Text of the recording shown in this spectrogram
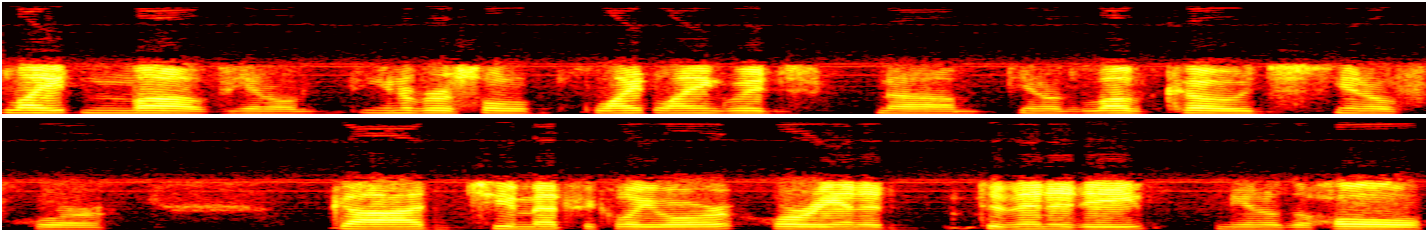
light and love. You know, universal light language. Um, you know, love codes. You know, for God, geometrically or, oriented divinity, you know, the whole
